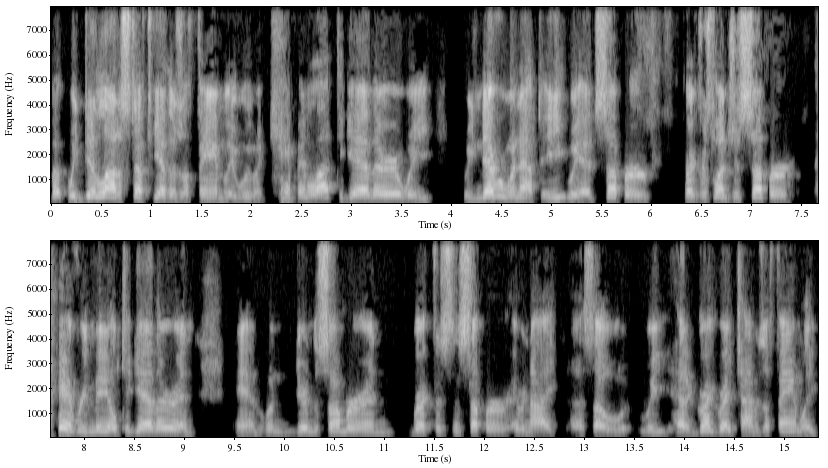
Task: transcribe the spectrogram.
but we did a lot of stuff together as a family. We went camping a lot together. We we never went out to eat. We had supper, breakfast, lunch, and supper every meal together, and and when during the summer and breakfast and supper every night. Uh, so we had a great great time as a family.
